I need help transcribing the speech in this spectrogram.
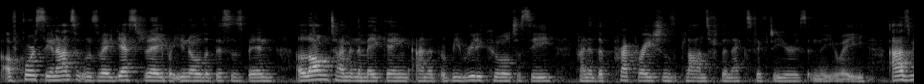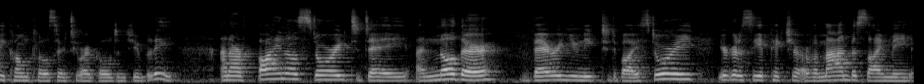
of course, the announcement was made yesterday, but you know that this has been a long time in the making, and it would be really cool to see kind of the preparations plans for the next 50 years in the UAE as we come closer to our Golden Jubilee. And our final story today, another very unique to Dubai story. You're going to see a picture of a man beside me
